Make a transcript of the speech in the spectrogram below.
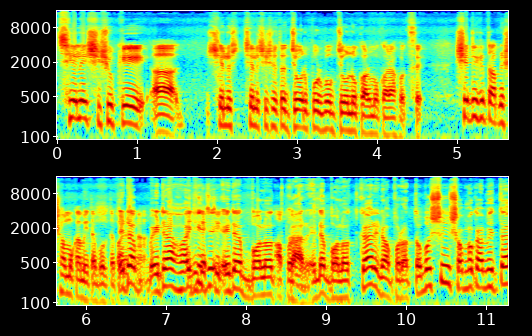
ছেলে শিশুকে ছেলে- ছেলে শিশুতে জোরপূর্বক যৌন কর্ম করা হচ্ছে। সেটিকে কিন্তু আপনি সমকামিতা বলতে পারেন এটা এটা হয় কি যে এটা বলৎকার। এটা বলৎকার এটা অপরাধ অবশ্যই সমকামিতা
